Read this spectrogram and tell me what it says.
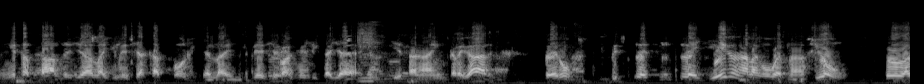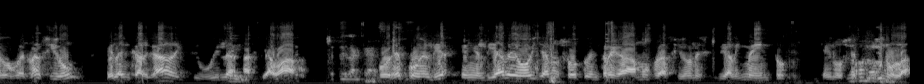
en esta tarde ya la iglesia católica y la iglesia evangélica ya empiezan a entregar, pero le, llegan a la gobernación, pero la gobernación es la encargada de distribuirla hacia abajo. Por ejemplo, en el día, en el día de hoy ya nosotros entregamos raciones de alimentos en los espínolas.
